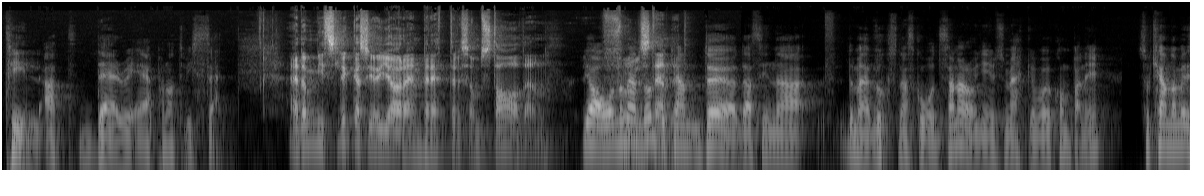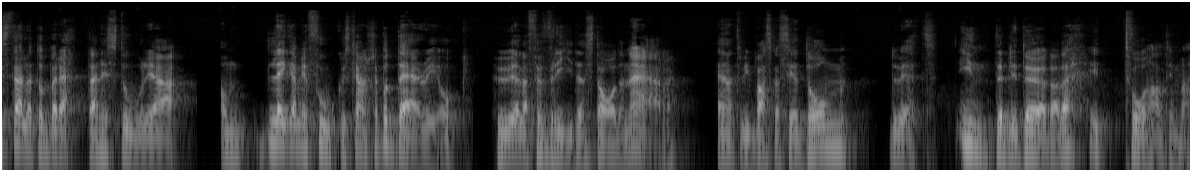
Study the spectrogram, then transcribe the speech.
till att Derry är på något visst sätt. Nej, de misslyckas ju att göra en berättelse om staden. Ja, och om de ändå inte kan döda sina, de här vuxna skådisarna då, James McAvoy och company. Så kan de väl istället då berätta en historia om, lägga mer fokus kanske på Derry och hur hela förvriden staden är. Än att vi bara ska se dem, du vet, inte bli dödade i två och en halv timme.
